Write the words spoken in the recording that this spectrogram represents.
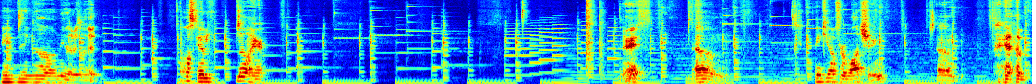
Same thing on the other side. All skin, no hair. Alright. Um thank you all for watching. Um I have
